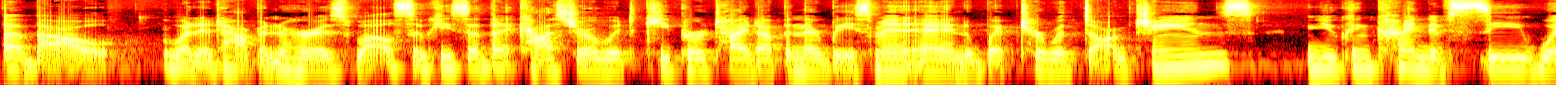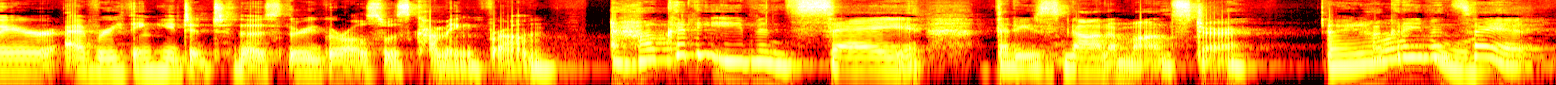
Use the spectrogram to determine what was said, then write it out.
about what had happened to her as well. So, he said that Castro would keep her tied up in their basement and whipped her with dog chains. You can kind of see where everything he did to those three girls was coming from. How could he even say that he's not a monster? I know. How could he even say it?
